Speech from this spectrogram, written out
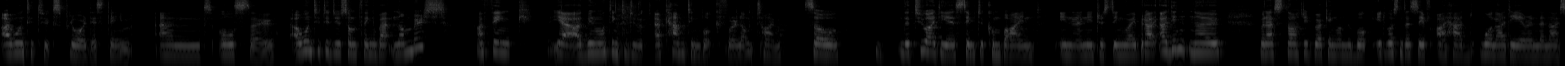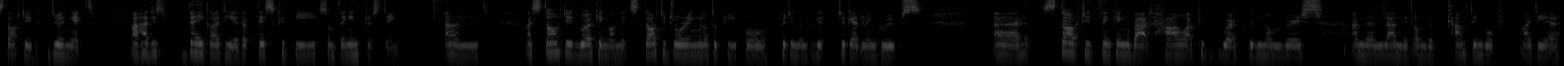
I wanted to explore this theme. And also, I wanted to do something about numbers. I think yeah, I'd been wanting to do a counting book for a long time. So the two ideas seem to combine in an interesting way. But I, I didn't know when I started working on the book, it wasn't as if I had one idea and then I started doing it. I had this vague idea that this could be something interesting. And I started working on it, started drawing a lot of people, putting them together in groups, uh, started thinking about how I could work with numbers, and then landed on the counting book idea.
